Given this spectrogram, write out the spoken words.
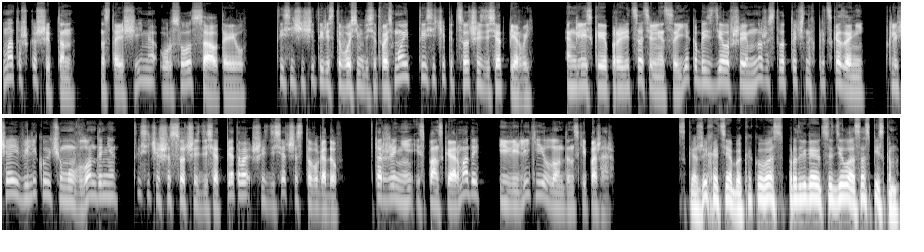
Матушка Шиптон. Настоящее имя Урсула Саутейл. 1488-1561. Английская прорицательница, якобы сделавшая множество точных предсказаний, включая Великую чуму в Лондоне 1665-66 годов, вторжение испанской армады и Великий лондонский пожар. «Скажи хотя бы, как у вас продвигаются дела со списком?»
